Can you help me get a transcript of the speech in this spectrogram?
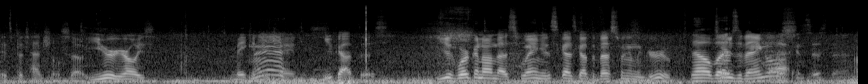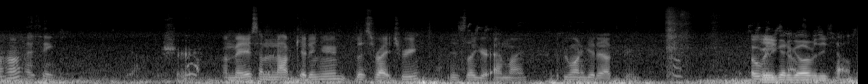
its potential. So you're you're always making new Nah, changes. you got this. You're just working on that swing. This guy's got the best swing in the group. No, In terms of angles, consistent. uh huh. I think, yeah, for sure. On Mace, I'm not kidding here. This right tree is like your end line if you want to get it up the green. So you these gotta go over these houses.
